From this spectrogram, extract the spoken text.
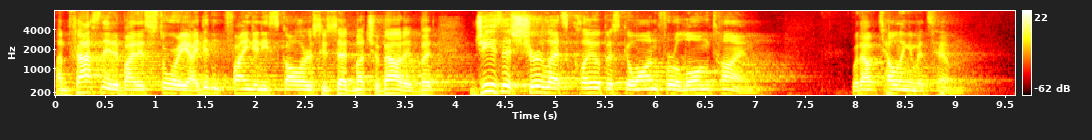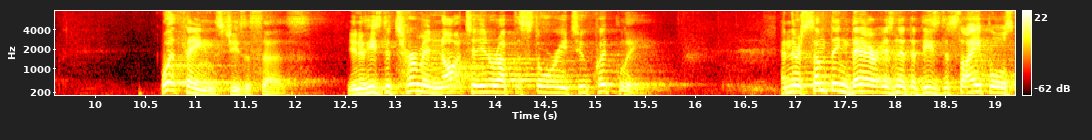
I'm fascinated by this story. I didn't find any scholars who said much about it, but Jesus sure lets Cleopas go on for a long time without telling him it's him. What things, Jesus says? You know, he's determined not to interrupt the story too quickly. And there's something there, isn't it, that these disciples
